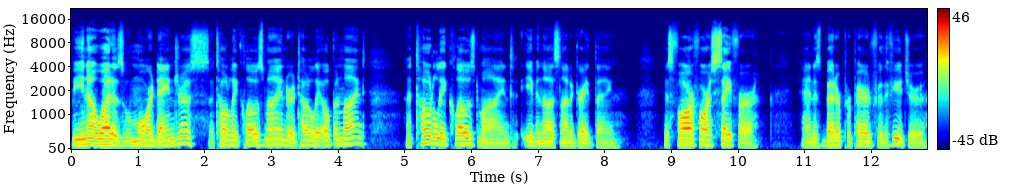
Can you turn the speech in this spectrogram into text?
But you know what is more dangerous? A totally closed mind or a totally open mind? A totally closed mind, even though it's not a great thing, is far, far safer and is better prepared for the future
